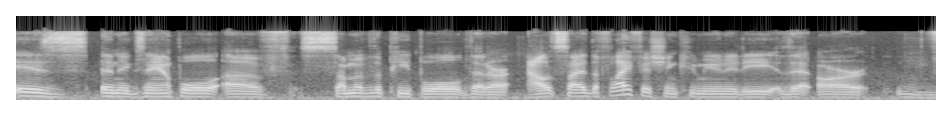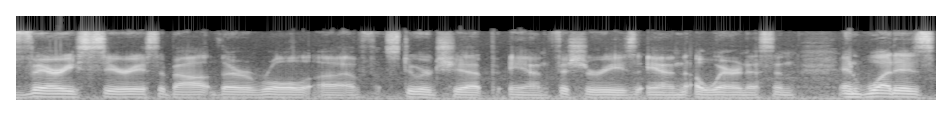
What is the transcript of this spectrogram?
is an example of some of the people that are outside the fly fishing community that are very serious about their role of stewardship and fisheries and awareness and and what is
